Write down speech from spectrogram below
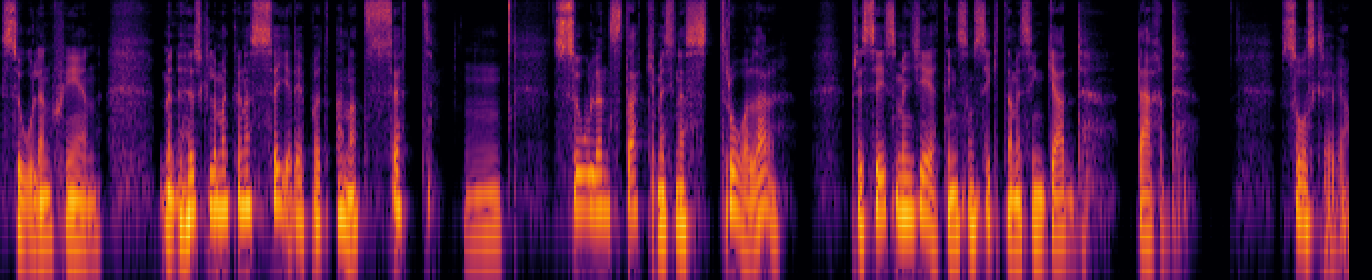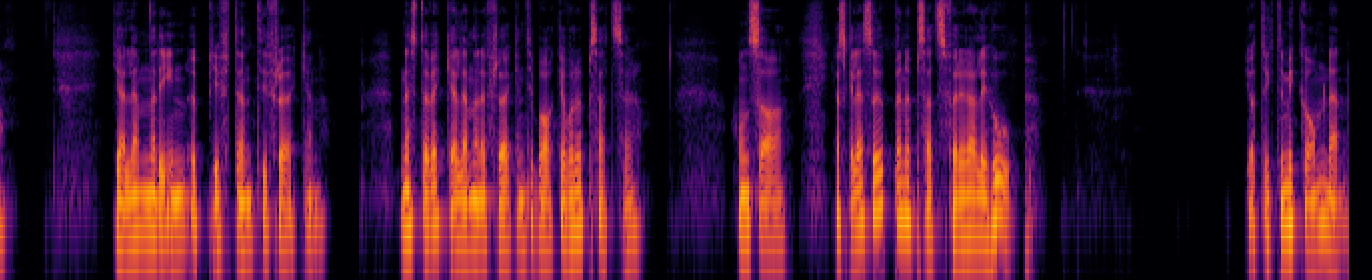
Solen sken. Men hur skulle man kunna säga det på ett annat sätt? Mm. Solen stack med sina strålar. Precis som en geting som siktar med sin gadd, dard. Så skrev jag. Jag lämnade in uppgiften till fröken. Nästa vecka lämnade fröken tillbaka våra uppsatser. Hon sa, jag ska läsa upp en uppsats för er allihop. Jag tyckte mycket om den.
